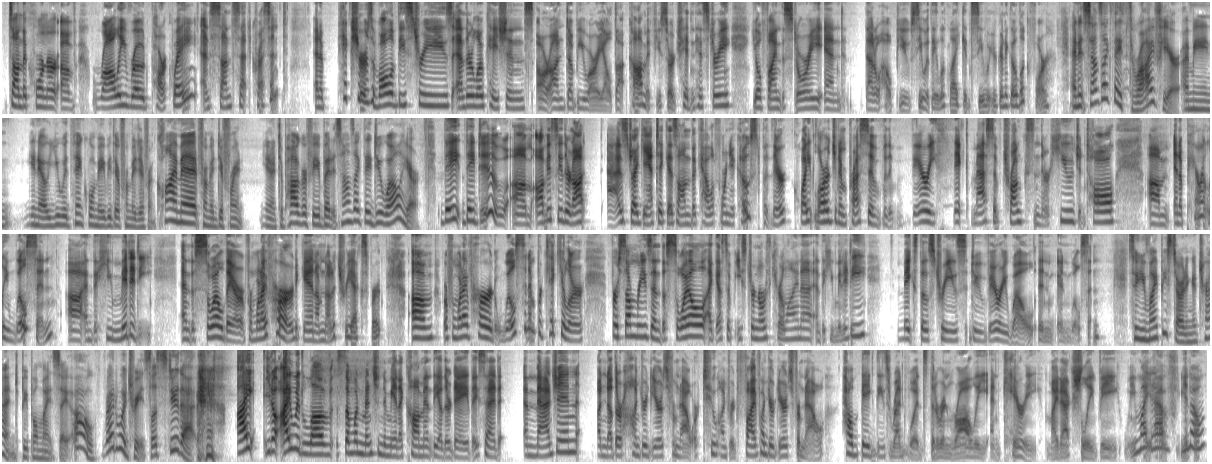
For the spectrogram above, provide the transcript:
it's on the corner of Raleigh Road Parkway and Sunset Crescent. And pictures of all of these trees and their locations are on WRAL.com. If you search Hidden History, you'll find the story, and that'll help you see what they look like and see what you're going to go look for. And it sounds like they thrive here. I mean, you know, you would think, well, maybe they're from a different climate, from a different you know topography, but it sounds like they do well here. They they do. Um, obviously, they're not as gigantic as on the California coast, but they're quite large and impressive with very thick, massive trunks, and they're huge and tall. Um, and apparently, Wilson uh, and the humidity and the soil there, from what I've heard, again, I'm not a tree expert, um, but from what I've heard, Wilson in particular, for some reason, the soil, I guess, of eastern North Carolina and the humidity makes those trees do very well in, in Wilson. So you might be starting a trend. People might say, "Oh, redwood trees, let's do that." I, you know, I would love. Someone mentioned to me in a comment the other day. They said, "Imagine another 100 years from now or 200, 500 years from now, how big these redwoods that are in Raleigh and Cary might actually be. We might have, you know,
